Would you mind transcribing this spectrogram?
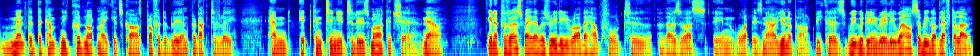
meant that the company could not make its cars profitably and productively and it continued to lose market share. Now, in a perverse way, that was really rather helpful to those of us in what is now Unipart because we were doing really well, so we got left alone.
